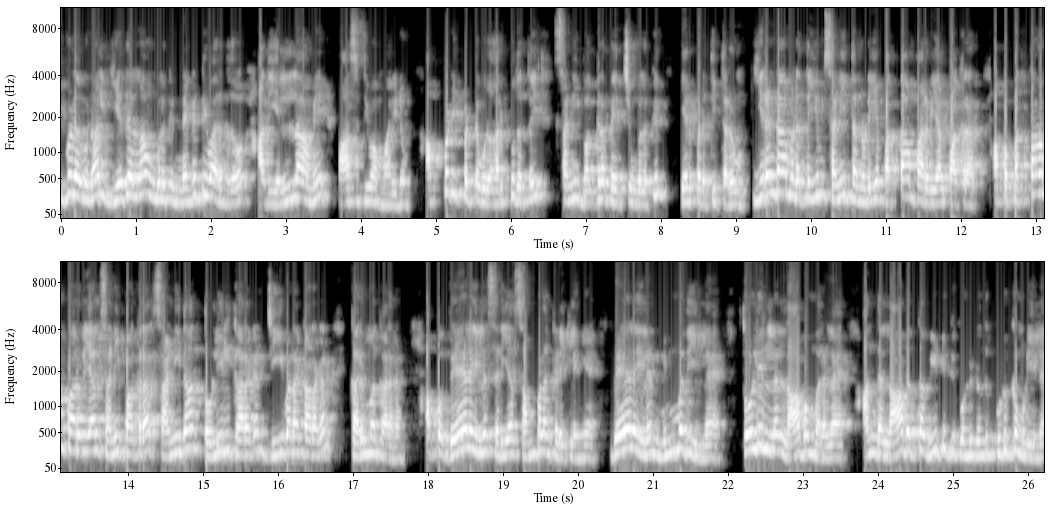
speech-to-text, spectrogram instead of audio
இவ்வளவு நாள் எதெல்லாம் உங்களுக்கு நெகட்டிவா இருந்ததோ அது எல்லாமே பாசிட்டிவா மாறிடும். அப்படிப்பட்ட ஒரு அற்புதத்தை சனி வக்ர பயிற்சி உங்களுக்கு ஏற்படுத்தி தரும். இரண்டாம் இடத்தையும் சனி தன்னுடைய பத்தாம் பார்வையால் பார்க்கிறார். அப்ப பத்தாம் பார்வையால் சனி பார்க்கிறார். சனிதான் தொழில்காரகன் ஜீவனக்காரகன் கர்மக்காரகன். அப்ப வேலையில சரியா சம்பளம் கிடைக்கலைங்க. வேலையில நிம்மதி இல்லை. தொழில்ல லாபம் வரல. அந்த லாபத்தை வீட்டுக்கு கொண்டுட்டு வந்து கொடுக்க முடியல.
